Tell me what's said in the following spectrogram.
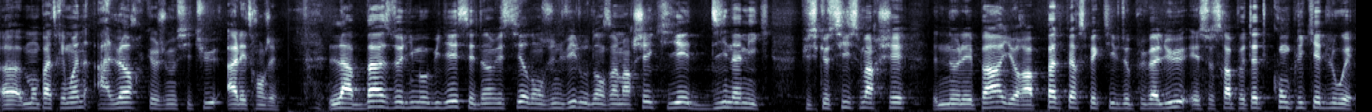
euh, mon patrimoine alors que je me situe à l'étranger. La base de l'immobilier, c'est d'investir dans une ville ou dans un marché qui est dynamique. Puisque si ce marché ne l'est pas, il n'y aura pas de perspective de plus-value et ce sera peut-être compliqué de louer.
